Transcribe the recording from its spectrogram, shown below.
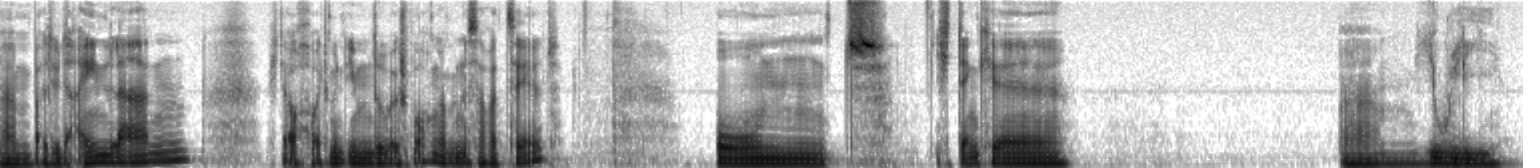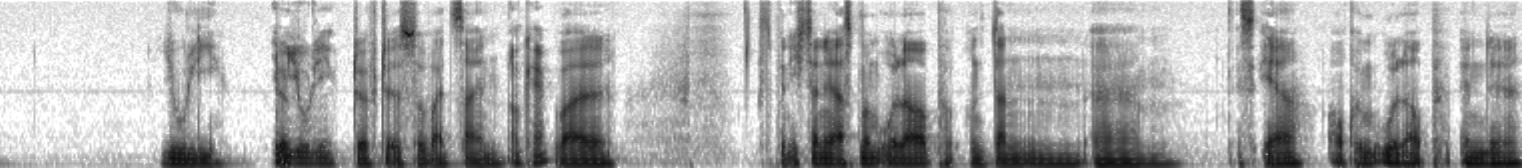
ähm, bald wieder einladen, habe ich da auch heute mit ihm drüber gesprochen, habe ihm das auch erzählt. Und ich denke, ähm, Juli, Juli Im. Juli. dürfte es soweit sein Okay. weil jetzt bin ich dann ja erstmal im Urlaub und dann ähm, ist er auch im Urlaub Ende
